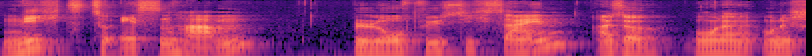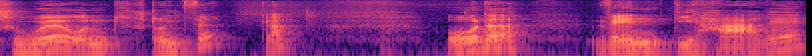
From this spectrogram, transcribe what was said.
Nichts zu essen haben, blohfüßig sein, also ohne, ohne Schuhe und Strümpfe, gell? oder wenn die Haare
